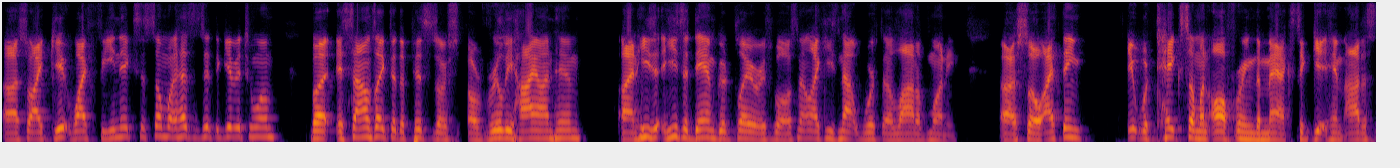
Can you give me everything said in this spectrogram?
Uh, so I get why Phoenix is somewhat hesitant to give it to him, but it sounds like that the Pistons are, are really high on him. Uh, and he's he's a damn good player as well. It's not like he's not worth a lot of money. Uh, so I think it would take someone offering the max to get him out of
